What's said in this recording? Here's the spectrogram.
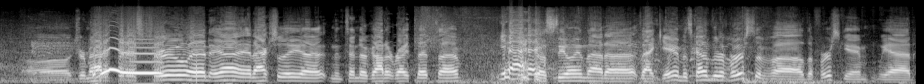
Oh, dramatic finish true, and yeah, and actually uh, Nintendo got it right that time. Yeah. Nicko stealing that uh, that game. It's kind of the reverse of uh, the first game we had.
